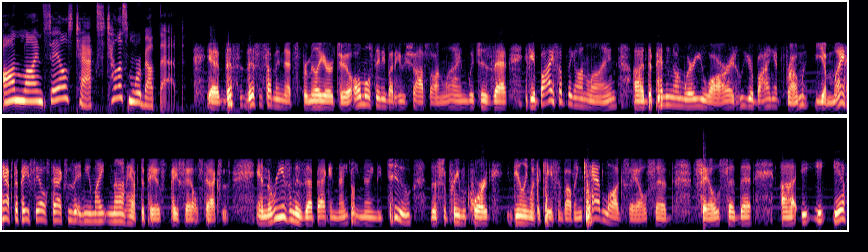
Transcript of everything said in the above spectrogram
online sales tax. Tell us more about that. Yeah, this this is something that's familiar to almost anybody who shops online, which is that if you buy something online, uh, depending on where you are and who you're buying it from, you might have to pay sales taxes and you might not have to pay pay sales taxes. And the reason is that back in 1992, the Supreme Court, dealing with a case involving catalog sales, said sales said that uh, if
